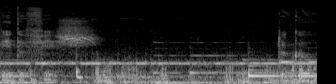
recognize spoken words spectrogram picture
be the fish, the goat.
